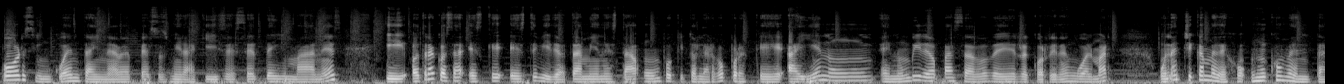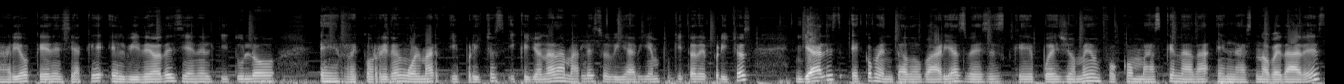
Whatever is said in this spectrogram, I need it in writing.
por 59 pesos. Mira, aquí dice set de imanes. Y otra cosa es que este video también está un poquito largo porque ahí en un, en un video pasado de recorrido en Walmart, una chica me dejó un comentario que decía que el video decía en el título eh, recorrido en Walmart y Prichos y que yo nada más le subía bien poquito de Prichos. Ya les he comentado varias veces que pues yo me enfoco más que nada en las novedades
